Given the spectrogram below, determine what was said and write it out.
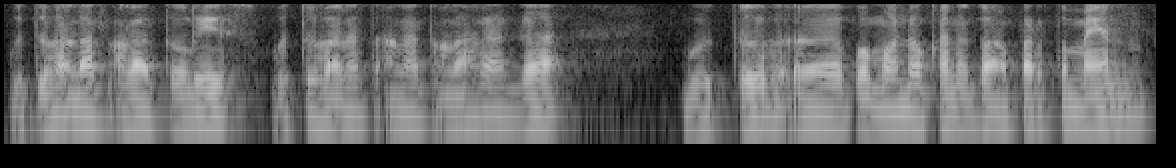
butuh alat-alat tulis, butuh alat-alat olahraga, butuh uh, pemondokan atau apartemen,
